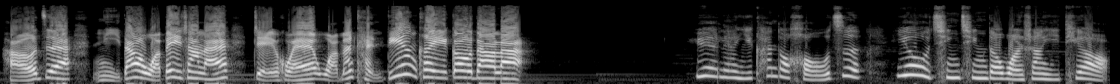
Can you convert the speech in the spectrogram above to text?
猴子，你到我背上来，这回我们肯定可以够到了。”月亮一看到猴子，又轻轻地往上一跳。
